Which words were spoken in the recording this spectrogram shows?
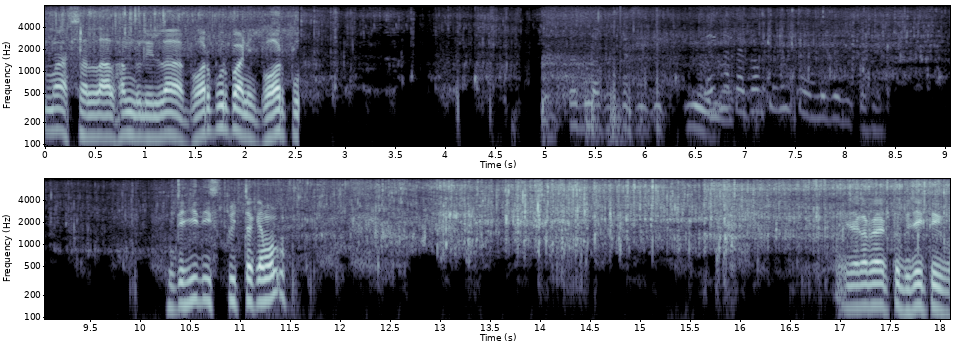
মাশাল্লাহ আলহামদুলিল্লাহ ভরপুর পানি ভরপুর দেখি স্পিডটা কেমন। এই জায়গাটা একটু ভিজাইতে হইব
